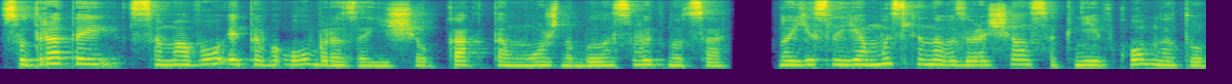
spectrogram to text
С утратой самого этого образа еще как-то можно было свыкнуться, но если я мысленно возвращался к ней в комнату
